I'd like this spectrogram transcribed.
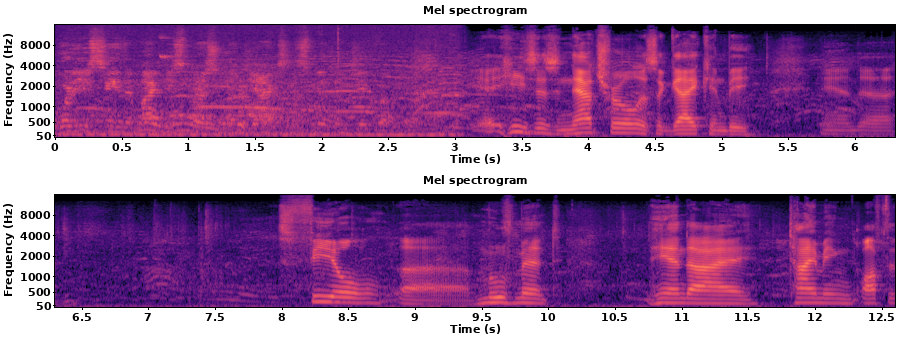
What are you seeing that might be special in Jaxon Smith-Njigba? He's as natural as a guy can be, and uh, feel, uh, movement, hand-eye, timing, off the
